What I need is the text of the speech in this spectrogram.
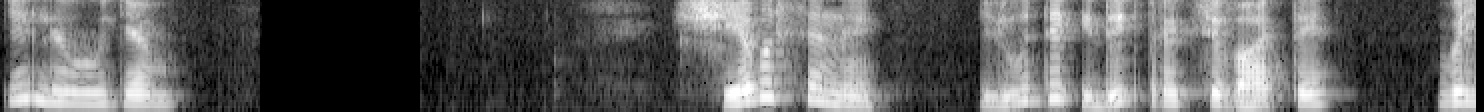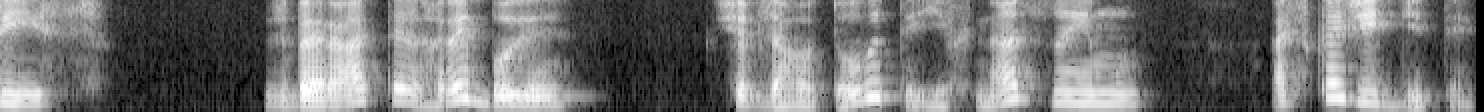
і людям. Ще восени люди йдуть працювати в ліс, збирати гриби, щоб заготовити їх на зиму. А скажіть, діти,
